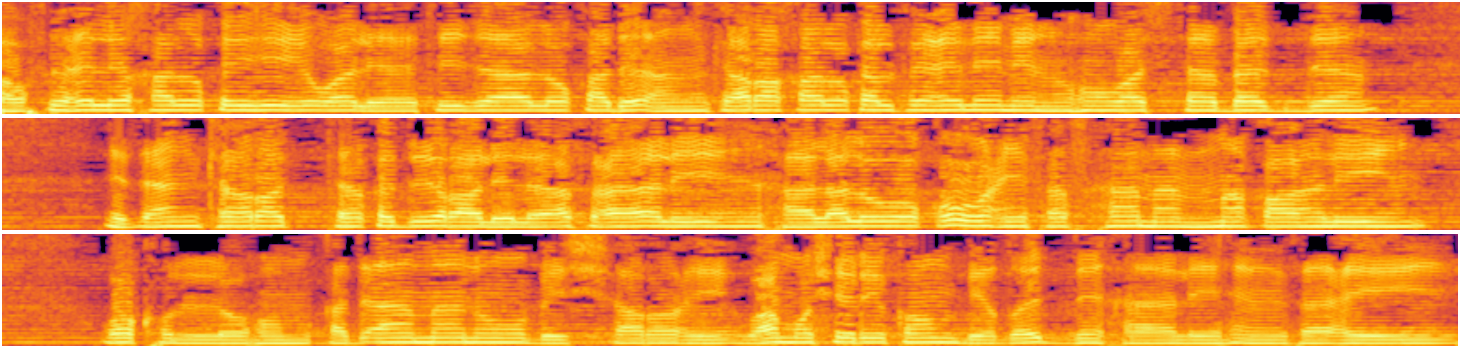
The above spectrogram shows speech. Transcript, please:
أو فعل خلقه والاعتزال قد أنكر خلق الفعل منه واستبد. إذ أنكر التقدير للأفعال حال الوقوع فافهما مقالي. وكلهم قد آمنوا بالشرع ومشرك بضد حالهم فعي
